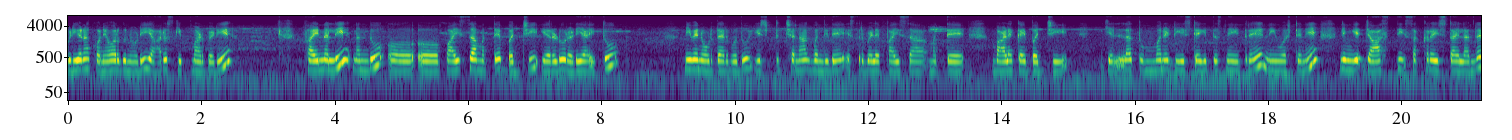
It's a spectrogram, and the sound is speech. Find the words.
ವಿಡಿಯೋನ ಕೊನೆವರೆಗೂ ನೋಡಿ, ಯಾರೂ ಸ್ಕಿಪ್ ಮಾಡಬೇಡಿ. ಫೈನಲಿ ನಂದು ಪಾಯಸ ಮತ್ತು ಬಜ್ಜಿ ಎರಡೂ ರೆಡಿ ಆಯಿತು. ನೀವೇ ನೋಡ್ತಾ ಇರ್ಬೋದು, ಎಷ್ಟು ಚೆನ್ನಾಗಿ ಬಂದಿದೆ ಹೆಸರುಬೇಳೆ ಪಾಯಸ ಮತ್ತು ಬಾಳೆಕಾಯಿ ಬಜ್ಜಿ. ಎಲ್ಲ ತುಂಬಾ ಟೇಸ್ಟಿಯಾಗಿತ್ತು ಸ್ನೇಹಿತರೆ, ನೀವು ಅಷ್ಟೇ ನಿಮಗೆ ಜಾಸ್ತಿ ಸಕ್ಕರೆ ಇಷ್ಟ ಇಲ್ಲ ಅಂದರೆ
